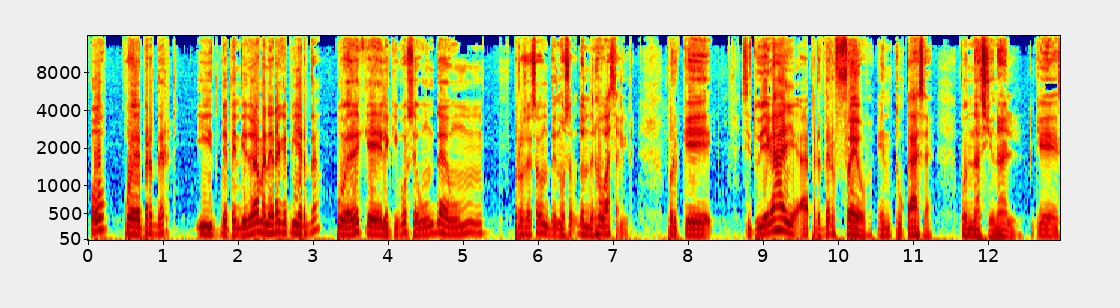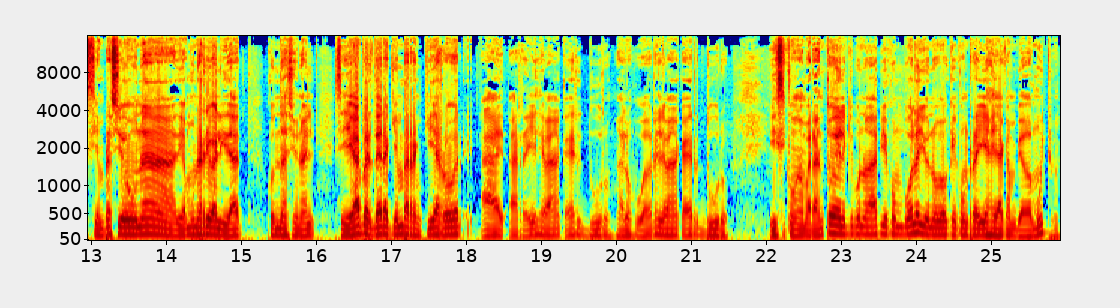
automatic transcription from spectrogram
o puede perder y dependiendo de la manera que pierda, puede que el equipo se hunda en un proceso donde no, donde no va a salir. Porque si tú llegas a, perder feo en tu casa con Nacional, que siempre ha sido una, digamos, una rivalidad con Nacional, si llega a perder aquí en Barranquilla, Robert, a, a Reyes le van a caer duro, a los jugadores le van a caer duro. Y si con Amaranto el equipo no da pie con bola, yo no veo que con Reyes haya cambiado mucho.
